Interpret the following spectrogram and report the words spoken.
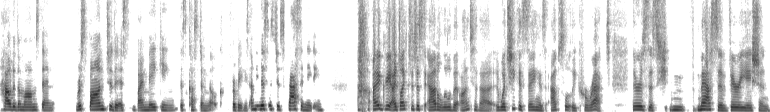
how do the moms then respond to this by making this custom milk for babies. I mean, this is just fascinating. I agree. I'd like to just add a little bit onto that. What Shika is saying is absolutely correct. There is this massive variation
